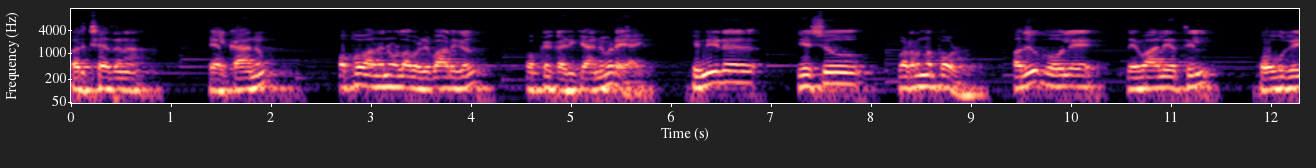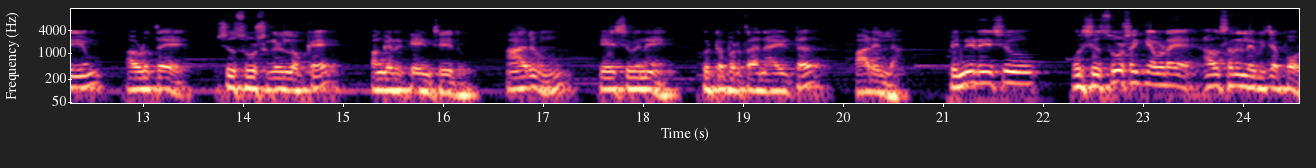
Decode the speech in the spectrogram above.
പരിച്ഛേദന ഏൽക്കാനും ഒപ്പം അതിനുള്ള വഴിപാടുകൾ ഒക്കെ കഴിക്കാനും ഇടയായി. പിന്നീട് യേശു വളർന്നപ്പോൾ പതിവ് പോലെ ദേവാലയത്തിൽ പോവുകയും അവിടുത്തെ ശുശ്രൂഷകളിലൊക്കെ പങ്കെടുക്കുകയും ചെയ്തു. ആരും യേശുവിനെ കുറ്റപ്പെടുത്താനായിട്ട് പാടില്ല. പിന്നീട് യേശു ഒരു ശുശ്രൂഷയ്ക്ക് അവിടെ അവസരം ലഭിച്ചപ്പോൾ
